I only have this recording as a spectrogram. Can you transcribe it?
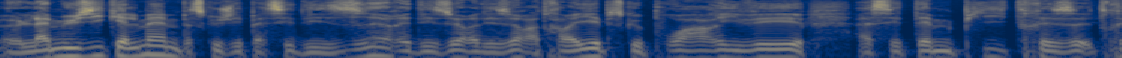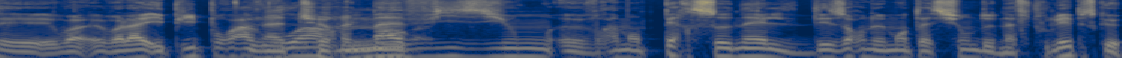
la musique elle-même, parce que j'ai passé des heures et des heures et des heures à travailler, parce que pour arriver à ces tempi très, très, voilà, et puis pour avoir ma vision vraiment personnelle des ornementations de Naftoulé, parce que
